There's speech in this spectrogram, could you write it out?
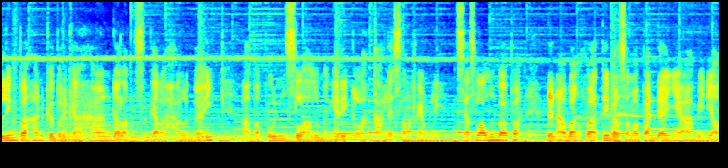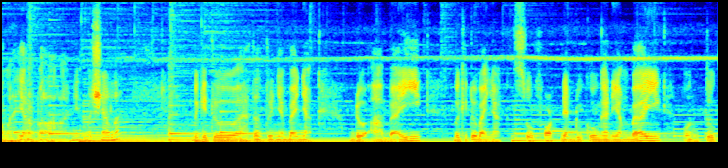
Limpahan keberkahan dalam segala hal baik, apa pun selalu mengiring langkah Lesar Family. Saya selalu Bapak dan Abang Fatih bersama pandanya, amin ya Allah, ya Rabbal Alamin. Masya Allah, begitu tentunya banyak doa baik, begitu banyak support dan dukungan yang baik untuk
